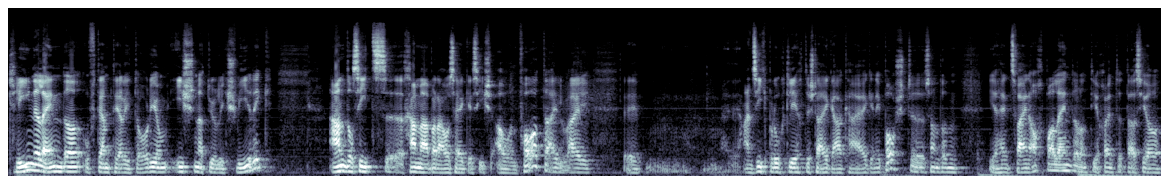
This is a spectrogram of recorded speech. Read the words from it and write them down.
kleinen Ländern auf dem Territorium ist natürlich schwierig. Andererseits äh, kann man aber auch sagen, es ist auch ein Vorteil, weil äh, an sich braucht Liechtenstein gar keine eigene Post, äh, sondern ihr habt zwei Nachbarländer und die könnten das ja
